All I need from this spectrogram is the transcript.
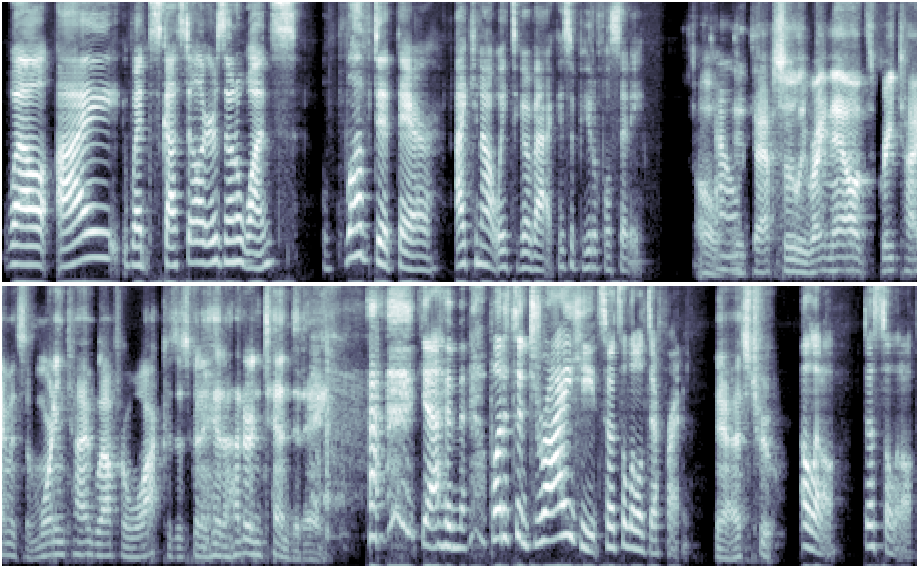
Well, I went to Scottsdale, Arizona once. Loved it there. I cannot wait to go back. It's a beautiful city. Oh, town. it's absolutely right now. It's a great time. It's a morning time. Go out for a walk because it's going to hit 110 today. yeah, and, but it's a dry heat, so it's a little different. Yeah, that's true. A little just a little.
